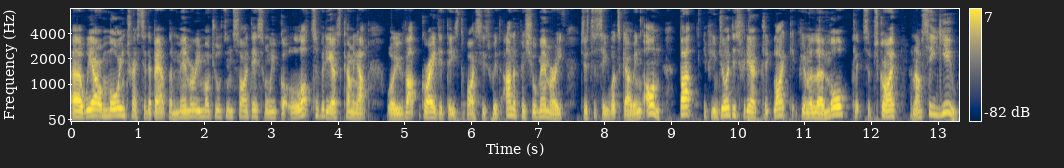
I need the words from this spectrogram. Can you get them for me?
Uh, we are more interested about the memory modules inside this, and we've got lots of videos coming up where we've upgraded these devices with unofficial memory just to see what's going on. But if you enjoyed this video, click like. If you want to learn more, click subscribe, and I'll see you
